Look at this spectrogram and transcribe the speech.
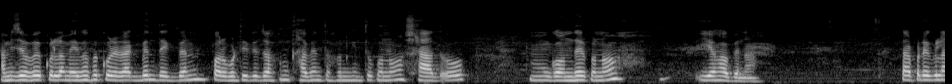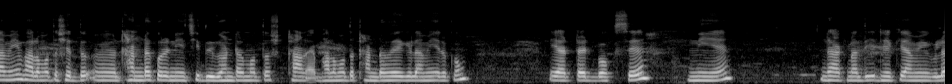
আমি যেভাবে করলাম, এভাবে করে রাখবেন, দেখবেন পরবর্তীতে যখন খাবেন, তখন কিন্তু কোনো স্বাদ ও গন্ধের কোনো ইয়ে হবে না। তারপরে এগুলো আমি ভালো মতো সেদ্ধ ঠান্ডা করে নিয়েছি দুই ঘণ্টার মতো। ভালো মতো ঠান্ডা হয়ে গেলে আমি এরকম এয়ারটাইট বক্সে নিয়ে ঢাকনা দিয়ে ঢেকে আমি এগুলো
